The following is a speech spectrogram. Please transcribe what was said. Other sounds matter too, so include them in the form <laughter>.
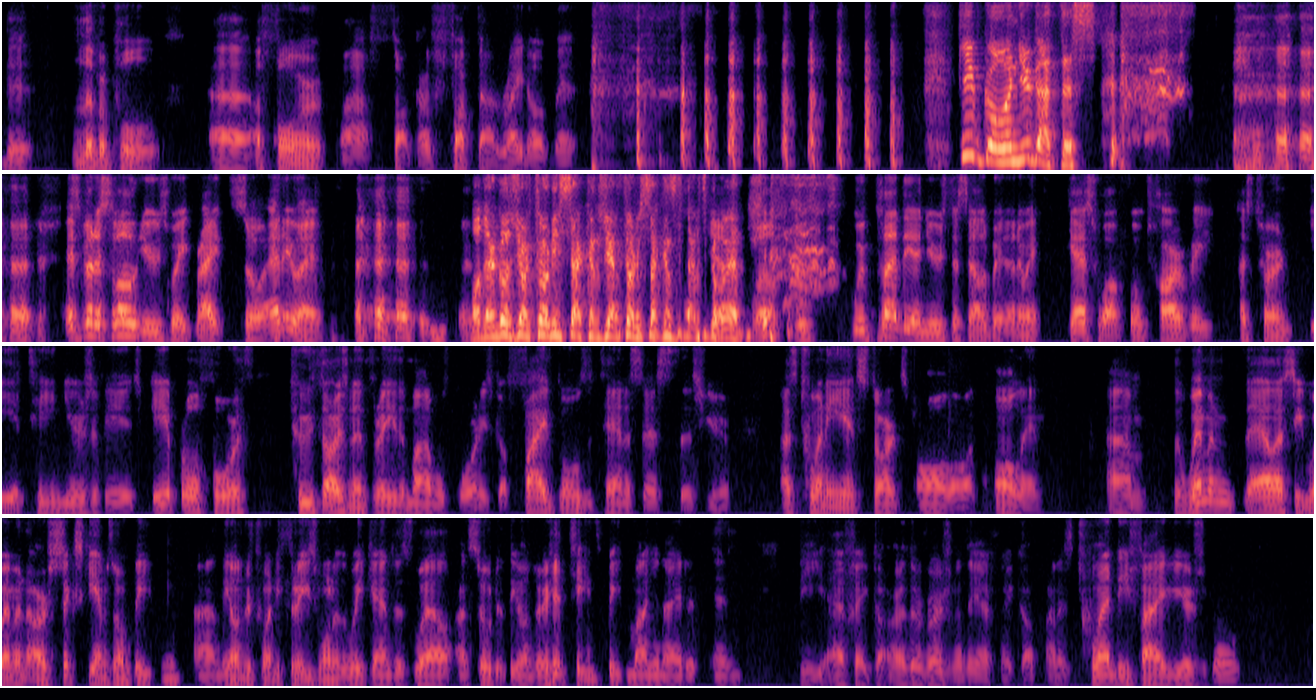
the Liverpool, uh, a four. Oh, fuck, I fucked that right up, man. <laughs> Keep going, you got this. <laughs> it's been a slow news week, right? So anyway. <laughs> well, there goes your 30 seconds. You have 30 seconds left. Go yeah, ahead. well, we've, we've plenty of news to celebrate anyway. Guess what, folks? Harvey has turned 18 years of age. April 4th, 2003, the man was born. He's got five goals and 10 assists this year. Has 28 starts all on, all in. Um, the women, the LFC women, are six games unbeaten, and the under 23s won at the weekend as well, and so did the under 18s beat Man United in the FA Cup or their version of the FA Cup. And it's 25 years ago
